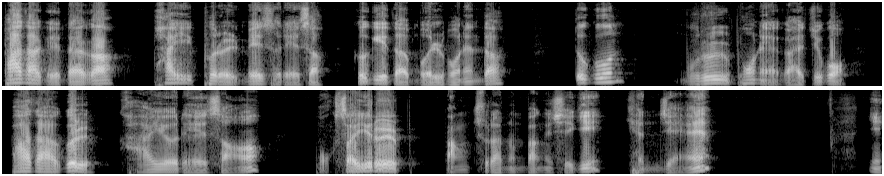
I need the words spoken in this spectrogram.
바닥에다가 파이프를 매설해서 거기에다 뭘 보낸다? 뜨거운 물을 보내가지고 바닥을 가열해서 복사열을 방출하는 방식이 현재 이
